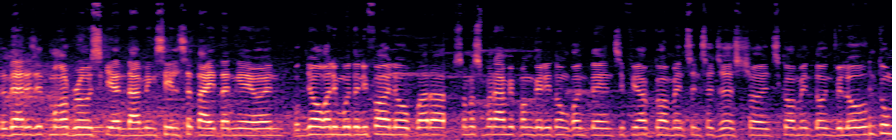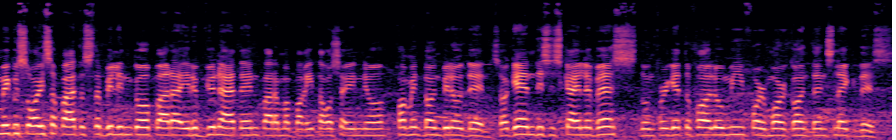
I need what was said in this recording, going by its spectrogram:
So that is it mga broski, ang daming sale sa Titan ngayon. Huwag niyo kalimutan i-follow para sa mas marami pang ganitong contents. If you have comments and suggestions, comment down below. And kung may gusto kayo sapatos na bilhin ko para i-review natin, para mapakita ko sa inyo, comment down below din. So again, this is Kyle Leves. Don't forget to follow me for more contents like this.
